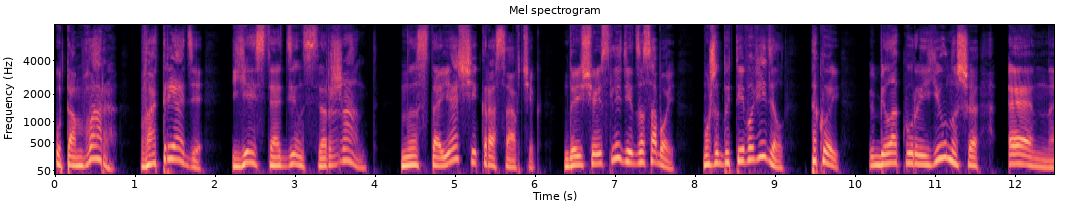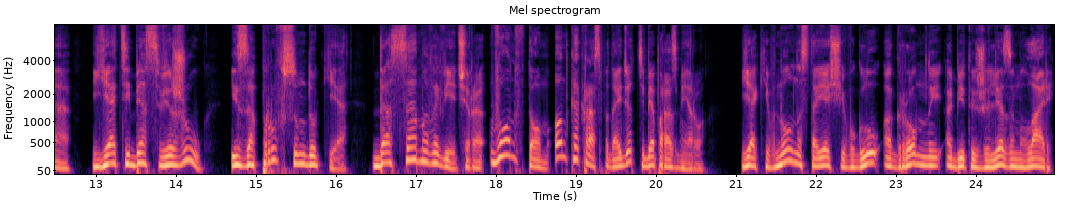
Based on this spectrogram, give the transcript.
У Тамвара в отряде есть один сержант, настоящий красавчик, да еще и следит за собой. Может быть, ты его видел? Такой белокурый юноша. Энна, я тебя свяжу и запру в сундуке. До самого вечера. Вон в том, он как раз подойдет тебе по размеру. Я кивнул на стоящий в углу огромный, обитый железом ларь,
